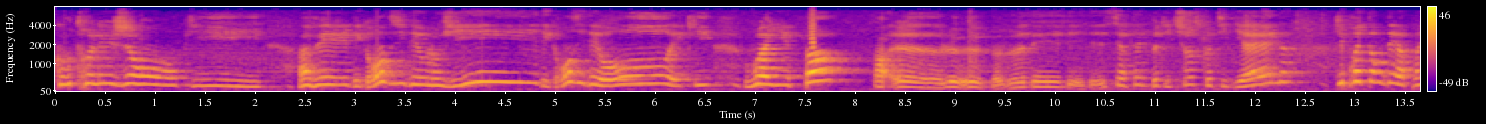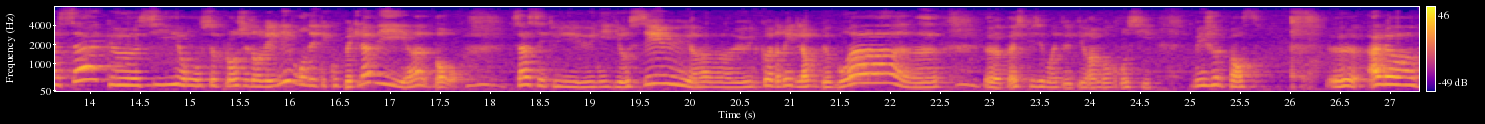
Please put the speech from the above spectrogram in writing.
contre les gens qui avaient des grandes idéologies, des grands idéaux et qui voyaient pas euh, euh, certaines petites choses quotidiennes qui prétendait après ça que si on se plongeait dans les livres, on était coupé de la vie. Hein. Bon, ça c'est une, idiotie, une connerie de langue de bois, euh, euh, excusez-moi de dire un mot grossier, mais je le pense. Euh, alors,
